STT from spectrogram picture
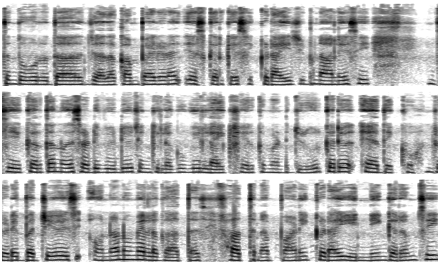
ਤੰਦੂਰ ਦਾ ਜ਼ਿਆਦਾ ਕੰਮ ਪੈ ਜਾਣਾ, ਇਸ ਕਰਕੇ ਅਸੀਂ ਕੜਾਹੀ 'ਚ ਬਣਾ ਲਏ ਸੀ। ਜੇਕਰ ਤੁਹਾਨੂੰ ਇਹ ਸਾਡੀ ਵੀਡੀਓ ਚੰਗੀ ਲੱਗੂਗੀ ਲਾਈਕ ਸ਼ੇਅਰ ਕਮੈਂਟ ਜ਼ਰੂਰ ਕਰਿਓ। ਇਹ ਦੇਖੋ, ਜਿਹੜੇ ਬਚੇ ਹੋਏ ਸੀ, ਉਹਨਾਂ ਨੂੰ ਮੈਂ ਲਗਾਤਾ ਸੀ। ਹੱਥ ਨਾਲ ਪਾਣੀ ਕੜਾਈ ਇੰਨੀ ਗਰਮ ਸੀ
